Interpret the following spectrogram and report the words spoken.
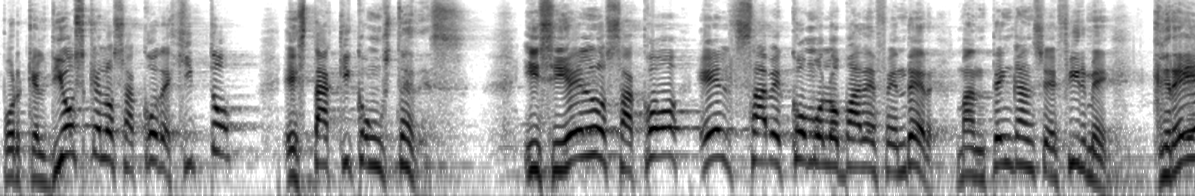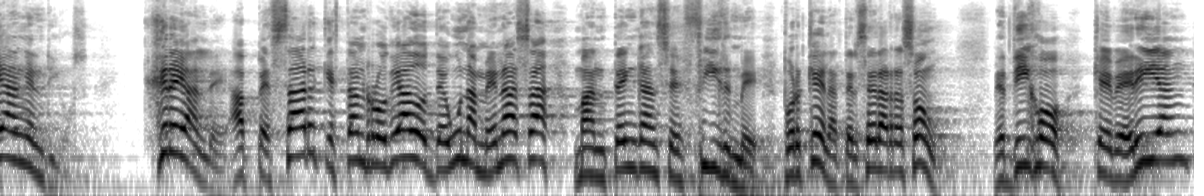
porque el Dios que los sacó de Egipto está aquí con ustedes. Y si Él los sacó, Él sabe cómo los va a defender. Manténganse firmes, crean en Dios. Créanle, a pesar que están rodeados de una amenaza, manténganse firmes. ¿Por qué? La tercera razón. Les dijo que verían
